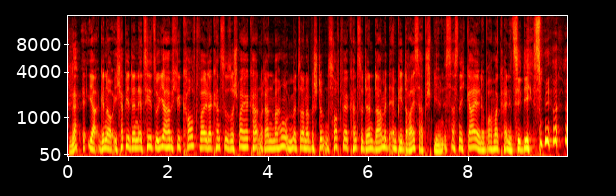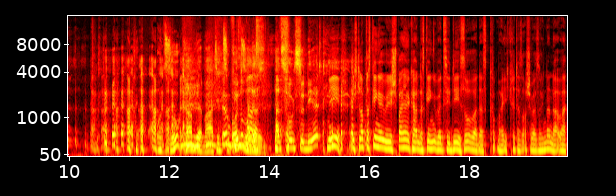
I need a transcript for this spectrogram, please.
Ne? Äh, Ja, genau. Ich habe ihr dann erzählt, so, ja, habe ich gekauft, weil da kannst du so Speicherkarten ranmachen und mit so einer bestimmten Software kannst du dann damit MP3s abspielen. Ist das nicht geil? Da braucht man keine CDs mehr. Und so kam der Martin zu so uns. hat hat's funktioniert? Nee, ich glaube, das ging ja über die Speicherkarten, das ging über CDs. So war das. Guck mal, ich kriege das auch schon ganz durcheinander. Aber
